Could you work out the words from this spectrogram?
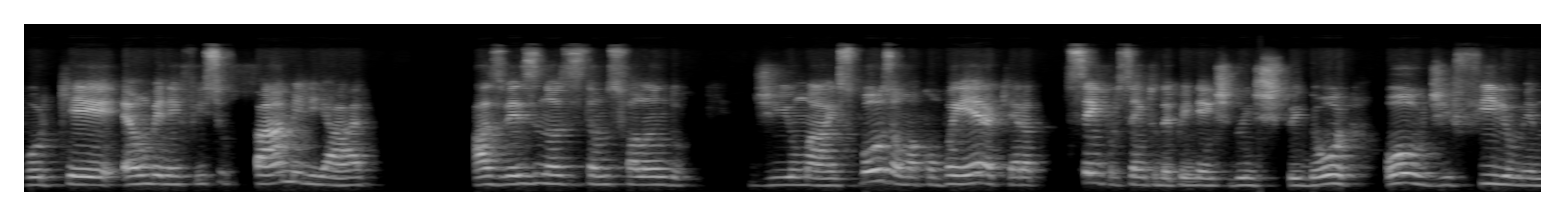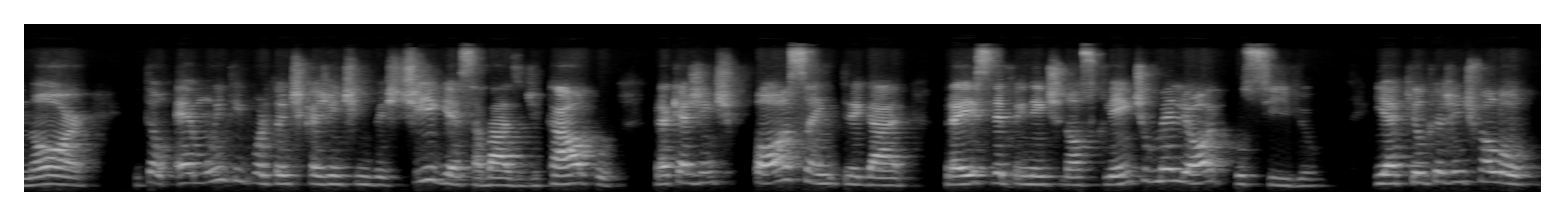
porque é um benefício familiar. Às vezes nós estamos falando de uma esposa, uma companheira que era 100% dependente do instituidor ou de filho menor. Então, é muito importante que a gente investigue essa base de cálculo para que a gente possa entregar para esse dependente nosso cliente o melhor possível. E aquilo que a gente falou,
